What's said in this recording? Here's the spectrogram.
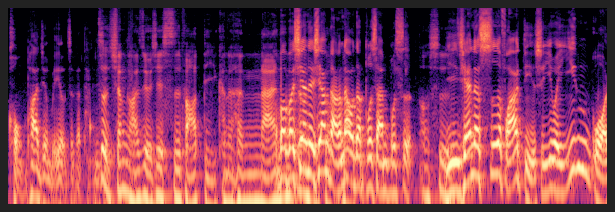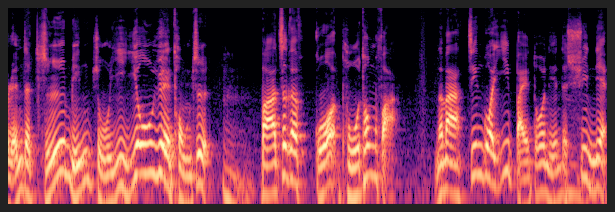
恐怕就没有这个弹性。这香港还是有些司法底，可能很难。不不，现在香港闹得不三不四。哦，是。以前的司法底是因为英国人的殖民主义优越统治，嗯，把这个国普通法，那么经过一百多年的训练。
